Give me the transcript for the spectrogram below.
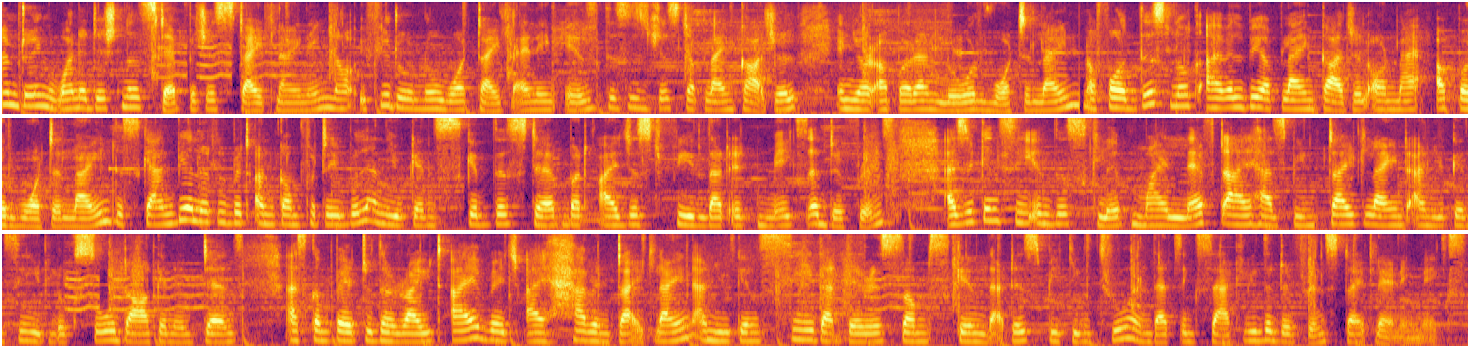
Doing one additional step which is tight lining. Now if you don't know what tight lining is, this is just applying kajal in your upper and lower waterline. Now for this look, I will be applying kajal on my upper waterline. This can be a little bit uncomfortable and you can skip this step but I just feel that it makes a difference. As you can see in this clip, my left eye has been tight lined and you can see it looks so dark and intense as compared to the right eye which I haven't tight lined and you can see that there is some skin that is peeking through and that's exactly the difference tight lining makes.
